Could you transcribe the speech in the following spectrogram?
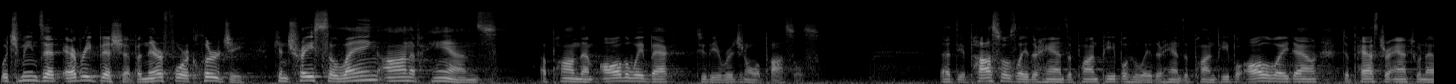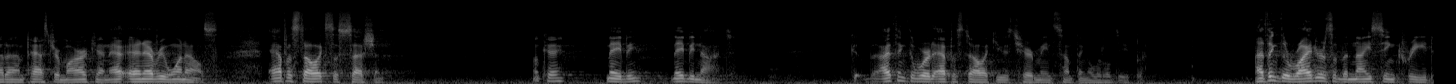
which means that every bishop and therefore clergy can trace the laying on of hands upon them all the way back to the original apostles that the apostles laid their hands upon people who laid their hands upon people, all the way down to Pastor Antoinetta and Pastor Mark and, and everyone else. Apostolic succession. Okay, maybe, maybe not. I think the word apostolic used here means something a little deeper. I think the writers of the Nicene Creed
